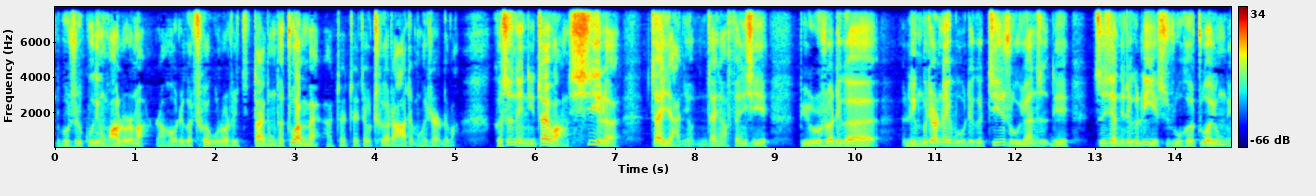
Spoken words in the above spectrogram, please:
这不是固定滑轮嘛？然后这个车轱辘就带动它转呗啊。这这这有车闸怎么回事，对吧？可是呢，你再往细了。再研究，你再想分析，比如说这个零部件内部这个金属原子的之间的这个力是如何作用的？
